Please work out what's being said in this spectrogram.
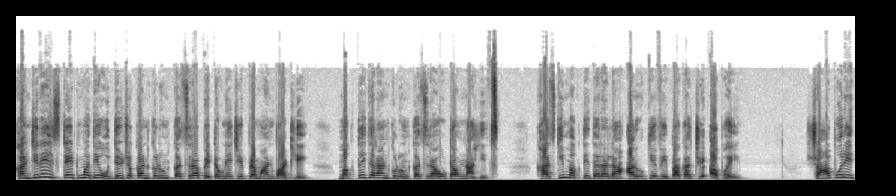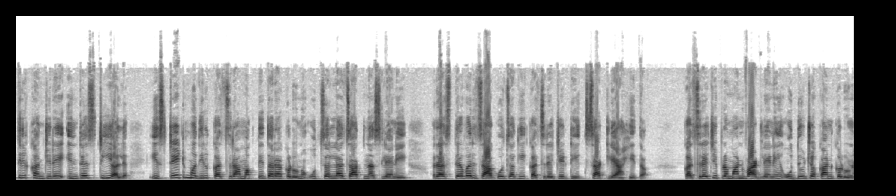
खंजिरे इस्टेटमध्ये उद्योजकांकडून कचरा पेटवण्याचे प्रमाण वाढले. मक्तेदारांकडून कचरा उठाव नाहीच. खाजगी मक्तेदाराला आरोग्य विभागाचे अभय. शहापूर येथील खंजिरे इंडस्ट्रीयल इस्टेटमधील कचरा मक्तेदाराकडून उचलला जात नसल्याने रस्त्यावर जागोजागी कचऱ्याचे ढीग साठले आहेत. कचऱ्याचे प्रमाण वाढल्याने उद्योजकांकडून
